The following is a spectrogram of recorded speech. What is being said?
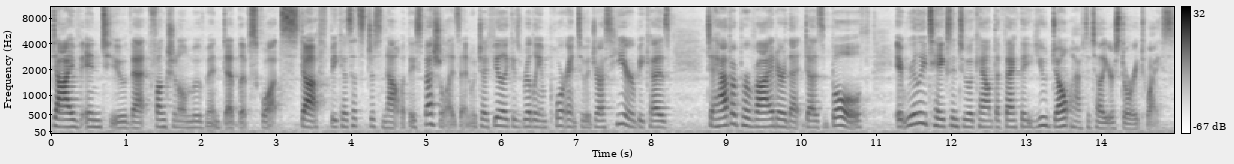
dive into that functional movement deadlift squat stuff because that's just not what they specialize in, which I feel like is really important to address here because to have a provider that does both, it really takes into account the fact that you don't have to tell your story twice.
